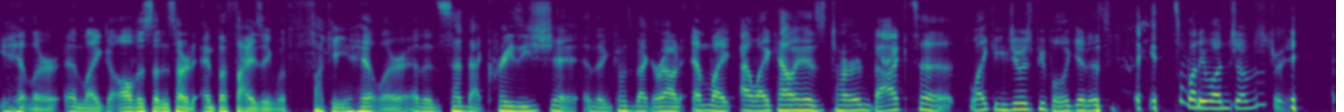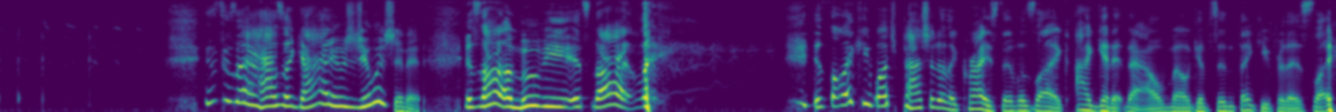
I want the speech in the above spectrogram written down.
Hitler and like all of a sudden started empathizing with fucking Hitler and then said that crazy shit and then comes back around and like I like how his turn back to liking Jewish people again is 21 Jump Street. this is a, has a guy who's Jewish in it. It's not a movie. It's not like it's not like he watched Passion of the Christ and was like, I get it now, Mel Gibson. Thank you for this. Like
